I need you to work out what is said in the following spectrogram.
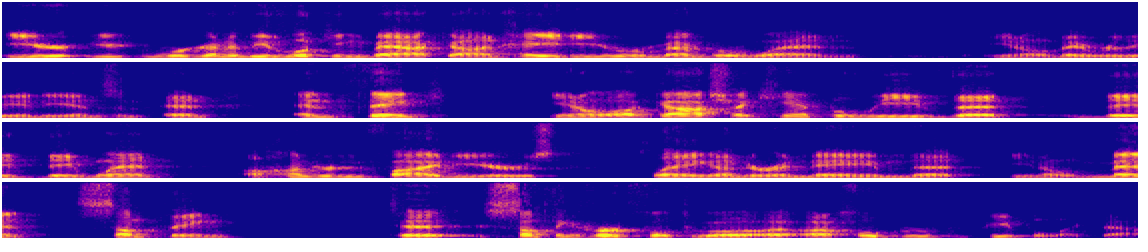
you're, you're we're going to be looking back on. Hey, do you remember when you know they were the Indians and and and think you know, oh, gosh, I can't believe that they they went 105 years playing under a name that you know meant something to something hurtful to a, a whole group of people like that.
